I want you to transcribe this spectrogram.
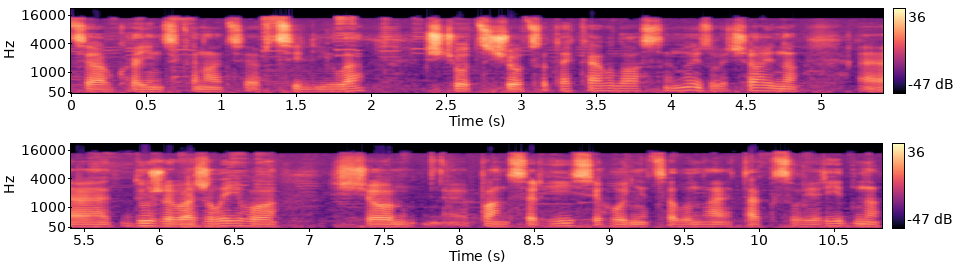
ця українська нація вціліла, що, що це таке, власне. Ну і звичайно, дуже важливо, що е, пан Сергій сьогодні це лунає так своєрідно,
